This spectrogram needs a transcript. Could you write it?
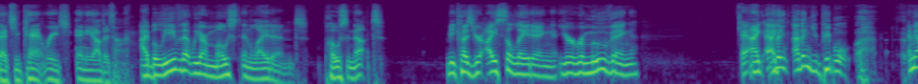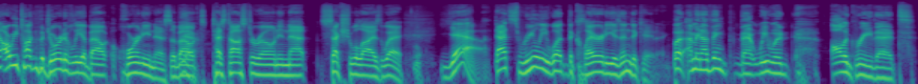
that you can't reach any other time. I believe that we are most enlightened post nut because you're isolating, you're removing. And I, I think I think you people I mean, are we talking pejoratively about horniness, about testosterone in that sexualized way? Yeah, that's really what the clarity is indicating. But I mean, I think that we would all agree that,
